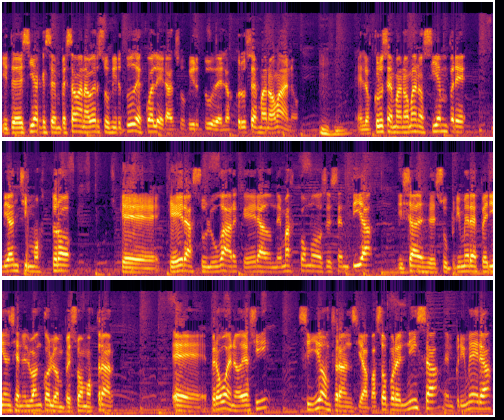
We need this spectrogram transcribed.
y te decía que se empezaban a ver sus virtudes. ¿Cuáles eran sus virtudes? Los cruces mano a mano. Uh -huh. En los cruces mano a mano siempre Bianchi mostró que, que, era su lugar, que era donde más cómodo se sentía, y ya desde su primera experiencia en el banco lo empezó a mostrar. Eh, pero bueno, de allí siguió en Francia, pasó por el Niza en primera,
